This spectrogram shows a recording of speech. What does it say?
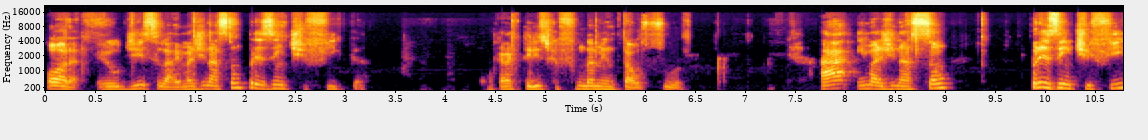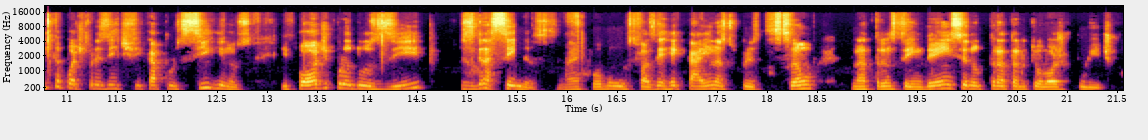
Ora, eu disse lá, a imaginação presentifica, uma característica fundamental sua. A imaginação presentifica, pode presentificar por signos e pode produzir desgraceiras, né? como fazer recair na superstição, na transcendência, no tratado teológico político.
